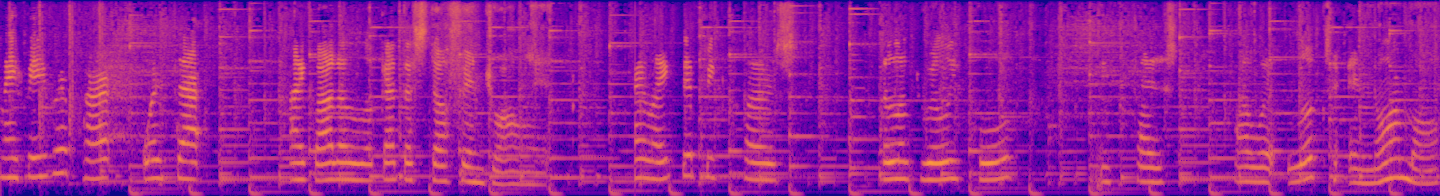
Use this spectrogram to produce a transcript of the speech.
My favorite part was that I got to look at the stuff and draw it. I liked it because it looked really cool because how it looks in normal,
